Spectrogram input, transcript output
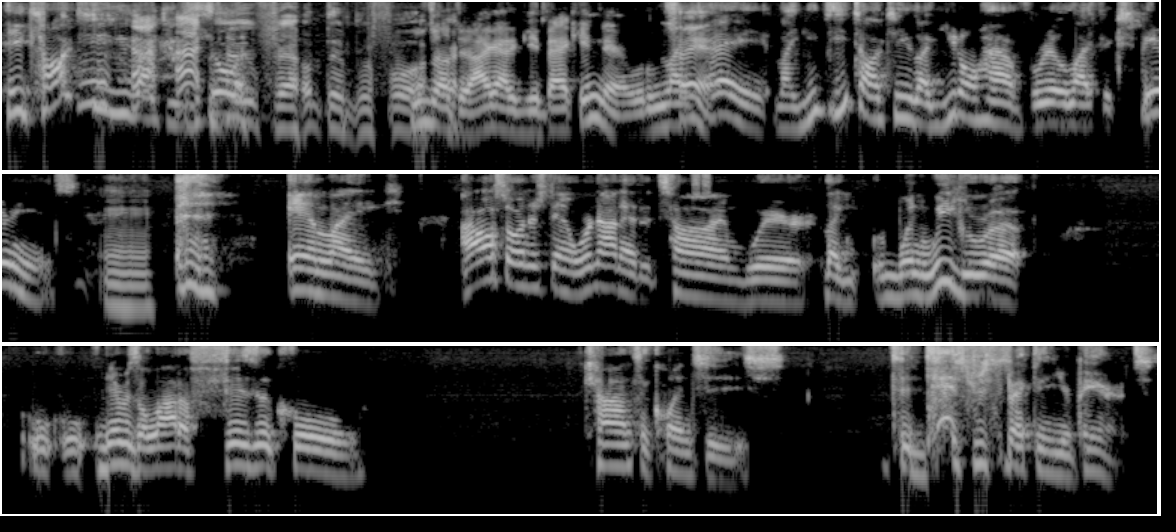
He talked to you like you sure. you felt it before. You felt it. I got to get back in there. What are we like, saying? hey, like he, he talked to you like you don't have real life experience. Mm-hmm. And like, I also understand we're not at a time where, like, when we grew up, w- w- there was a lot of physical consequences to disrespecting your parents.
